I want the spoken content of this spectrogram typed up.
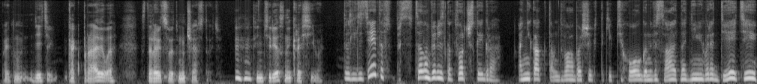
Поэтому дети, как правило, стараются в этом участвовать. Мгм. Это интересно и красиво. То есть для детей это в целом выглядит как творческая игра. Они как там два больших таких психолога нависают над ними и говорят, дети,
